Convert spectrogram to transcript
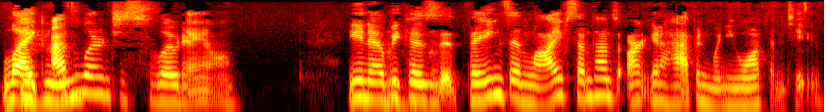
Like Mhm. I've learned to slow down, you know, because Mhm. things in life sometimes aren't going to happen when you want them to.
